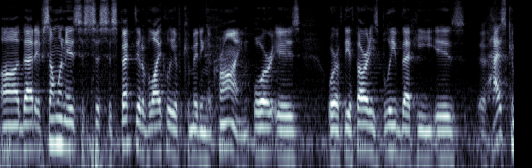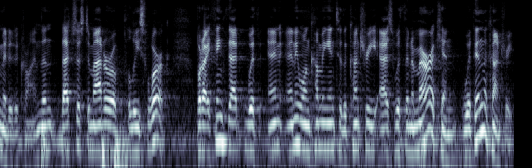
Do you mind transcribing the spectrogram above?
uh, that if someone is suspected of likely of committing a crime or is or if the authorities believe that he is uh, has committed a crime, then that's just a matter of police work. But I think that with an, anyone coming into the country as with an American within the country,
